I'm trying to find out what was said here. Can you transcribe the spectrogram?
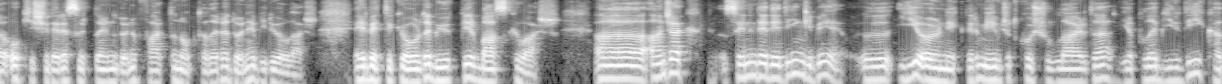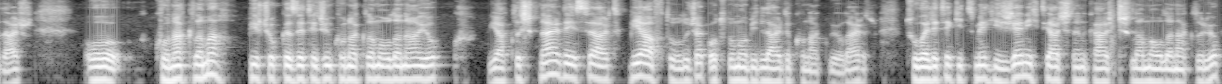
o kişilere sırtlarını dönüp farklı noktalara dönebiliyorlar. Elbette ki orada büyük bir baskı var. E, ancak senin de dediğin gibi e, iyi örnekleri mevcut koşullarda yapılabildiği kadar o konaklama birçok gazetecinin konaklama olanağı yok yaklaşık neredeyse artık bir hafta olacak otomobillerde konaklıyorlar. Tuvalete gitme, hijyen ihtiyaçlarını karşılama olanakları yok.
